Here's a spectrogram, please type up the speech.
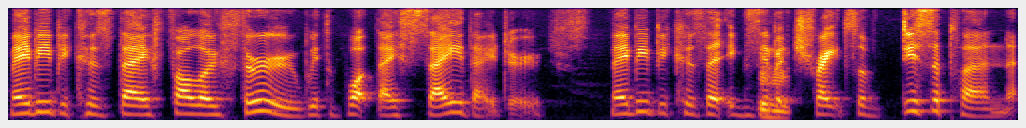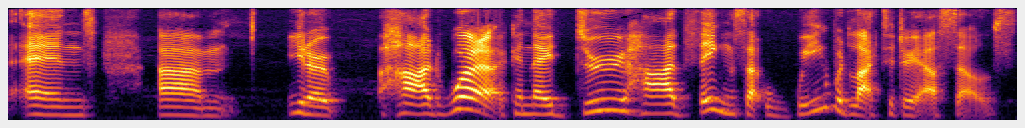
Maybe because they follow through with what they say they do. Maybe because they exhibit mm-hmm. traits of discipline and um, you know, hard work and they do hard things that we would like to do ourselves.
